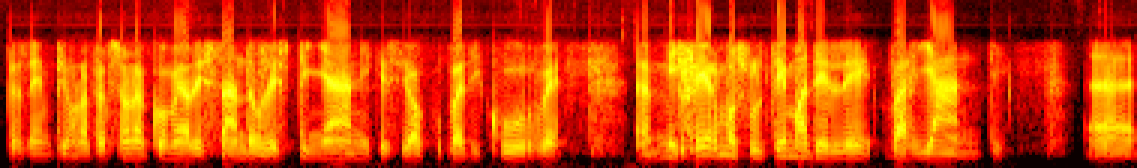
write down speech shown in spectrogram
per esempio una persona come Alessandro Vespignani che si occupa di curve. Eh, mi fermo sul tema delle varianti. Eh,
